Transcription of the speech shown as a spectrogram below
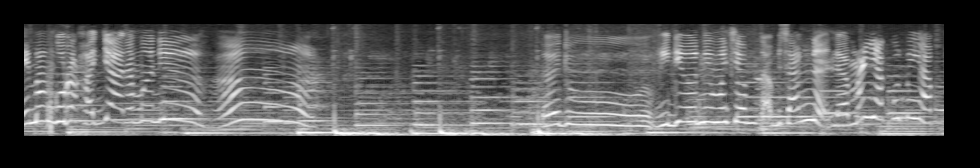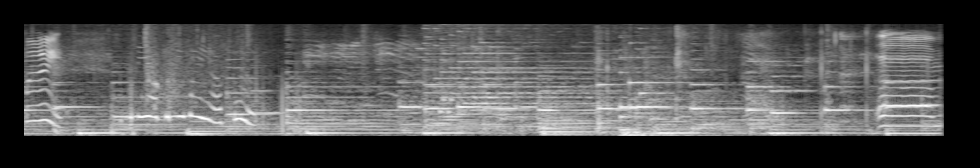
Memang kurang hajar namanya. Ha. Aduh, video ni macam tak bersangat lah. Main aku main apa ni? Apa ni aku ni main apa? Um,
